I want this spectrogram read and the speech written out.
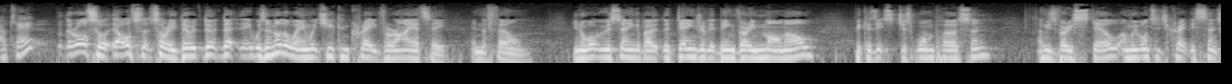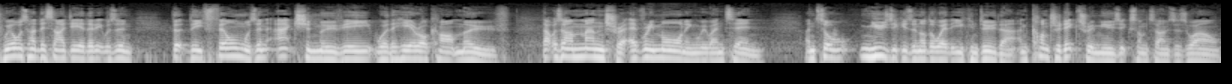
okay. But they're also, also sorry, there, there, there, it was another way in which you can create variety in the film. You know what we were saying about the danger of it being very mono, because it's just one person who's very still, and we wanted to create this sense. We always had this idea that it was an, that the film was an action movie where the hero can't move. That was our mantra every morning we went in. And so music is another way that you can do that, and contradictory music sometimes as well,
